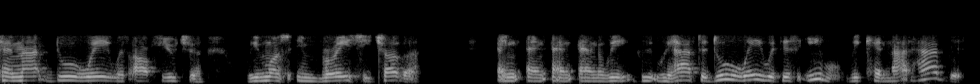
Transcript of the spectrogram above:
cannot do away with our future. We must embrace each other. And, and, and, and we, we have to do away with this evil. We cannot have this.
